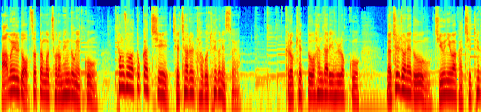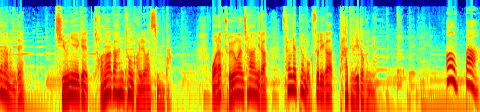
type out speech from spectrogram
아무 일도 없었던 것처럼 행동했고 평소와 똑같이 제 차를 타고 퇴근했어요. 그렇게 또 한 달이 흘렀고 며칠 전에도 지윤이와 같이 퇴근하는데 지윤이에게 전화가 한 통 걸려왔습니다. 워낙 조용한 차 안이라 상대편 목소리가 다 들리더군요. 어, 오빠.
